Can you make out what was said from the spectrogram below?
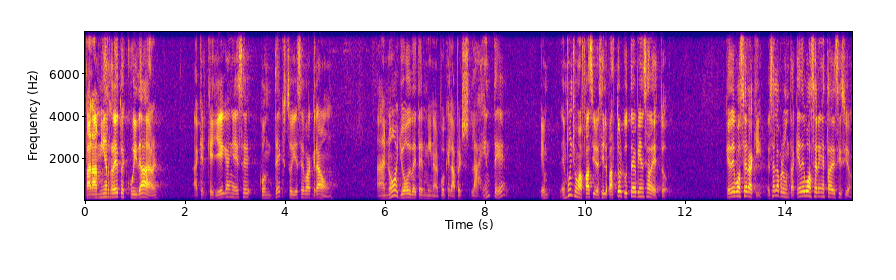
Para mí el reto es cuidar a aquel que llega en ese contexto y ese background a no yo determinar, porque la, gente es, es, mucho más fácil decirle, pastor, ¿qué usted piensa de esto? ¿Qué debo hacer aquí? Esa es la pregunta, ¿qué debo hacer en esta decisión?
